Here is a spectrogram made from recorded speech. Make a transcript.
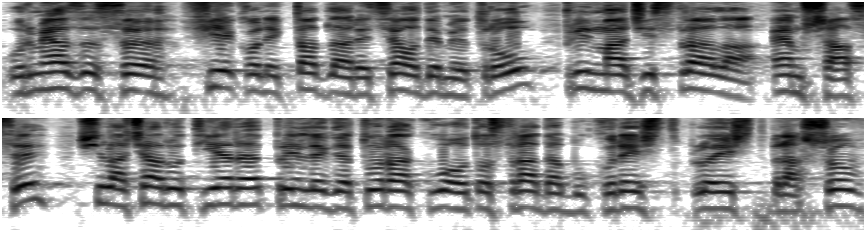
Urmează să fie conectat la rețeaua de metrou prin magistrala M6 și la cea rutieră prin legătura cu autostrada București, Ploiești, Brașov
